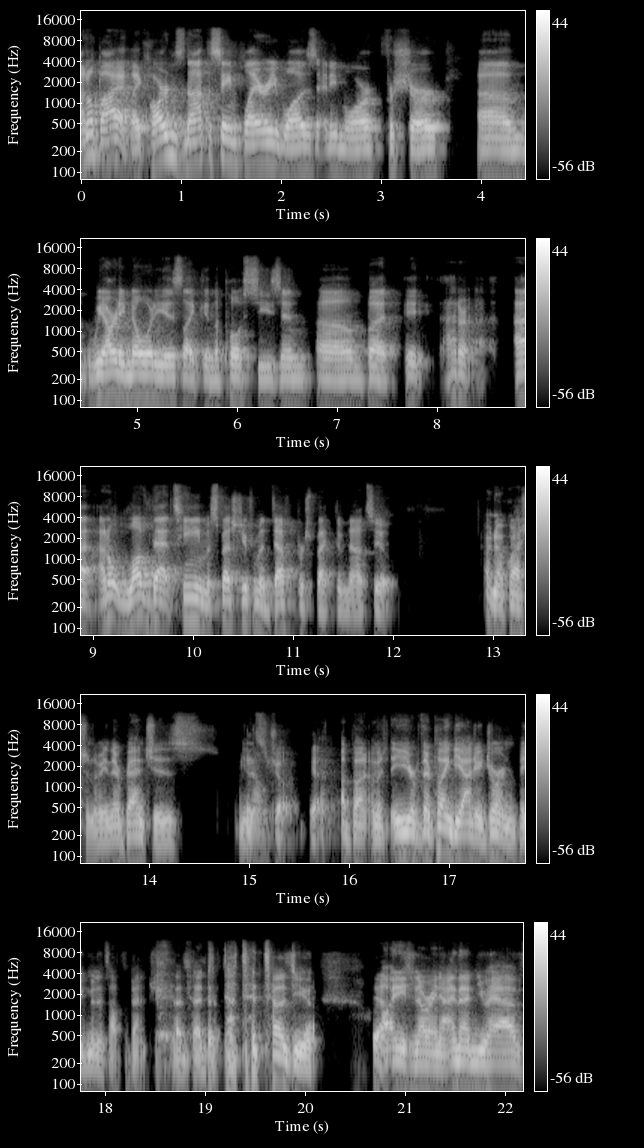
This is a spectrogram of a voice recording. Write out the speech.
I don't buy it. Like Harden's not the same player he was anymore for sure. Um, we already know what he is like in the postseason. Um, but it, I don't I, I don't love that team, especially from a depth perspective now too. Oh, no question. I mean, their bench is you know, Joe. yeah, about they're playing DeAndre Jordan big minutes off the bench. That that, that, that tells you yeah. all I need to know right now. And then you have,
